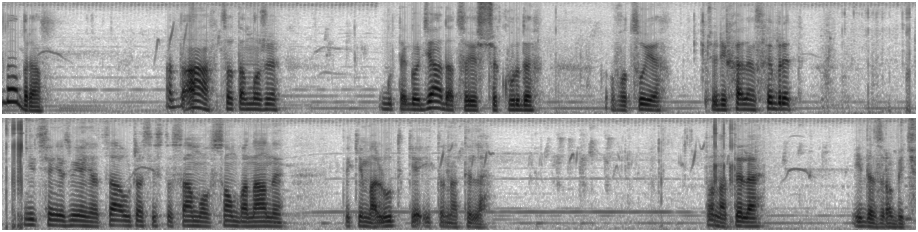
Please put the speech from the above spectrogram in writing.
Dobra. A, a co tam może u tego dziada, co jeszcze, kurde, owocuje, czyli Helens Hybryd. Nic się nie zmienia, cały czas jest to samo, są banany, takie malutkie i to na tyle. To na tyle. Idę zrobić.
